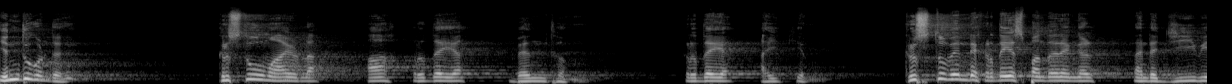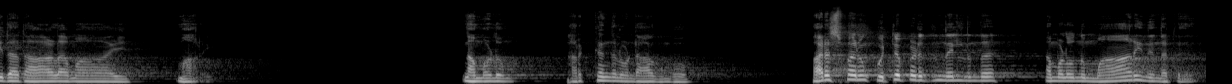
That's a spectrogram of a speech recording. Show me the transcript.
എന്തുകൊണ്ട് ക്രിസ്തുവുമായുള്ള ആ ഹൃദയ ബന്ധം ഹൃദയ ഐക്യം ക്രിസ്തുവിന്റെ ഹൃദയസ്പന്ദനങ്ങൾ തന്റെ ജീവിത താളമായി മാറി? നമ്മളും തർക്കങ്ങളുണ്ടാകുമ്പോൾ പരസ്പരം കുറ്റപ്പെടുത്തുന്നതിൽ നിന്ന് നമ്മളൊന്ന് മാറി നിന്നിട്ട്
